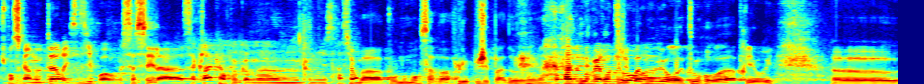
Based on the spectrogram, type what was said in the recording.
je pense qu'un auteur il se dit waouh ça c'est la, ça claque un peu comme, euh, comme illustration. Bah, pour le moment, ça va. J'ai- J'ai pas de, pas de mauvais j'ai retours, pas de euh mauvais retours euh, a priori. Euh,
